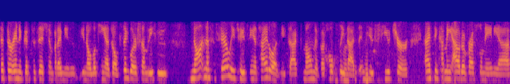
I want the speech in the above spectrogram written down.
that they're in a good position. But I mean, you know, looking at Dolph Ziggler, somebody who's not necessarily chasing a title at the exact moment, but hopefully that's in his future. And I think coming out of WrestleMania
